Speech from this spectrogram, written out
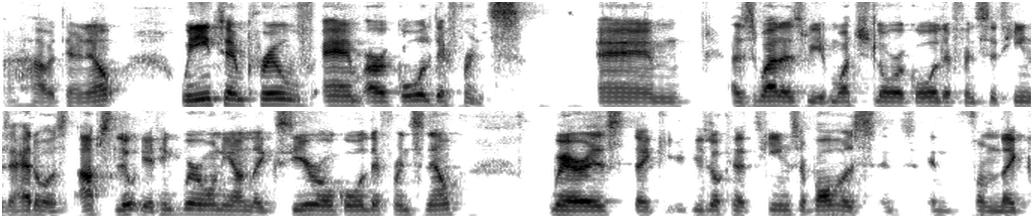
I have it there now. We need to improve um, our goal difference, um, as well as we have much lower goal difference to teams ahead of us. Absolutely, I think we're only on like zero goal difference now, whereas like you're looking at teams above us from like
